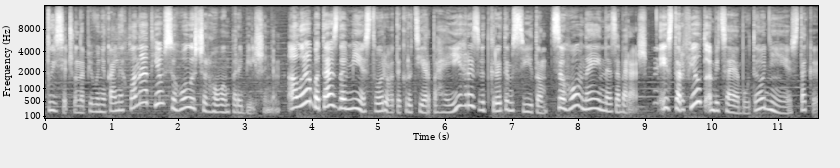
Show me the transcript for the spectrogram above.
тисячу напівунікальних планет є всього лиш черговим перебільшенням. Але Bethesda вміє створювати круті rpg ігри з відкритим світом. Цього в неї не забереш. І Starfield обіцяє бути однією з таких.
